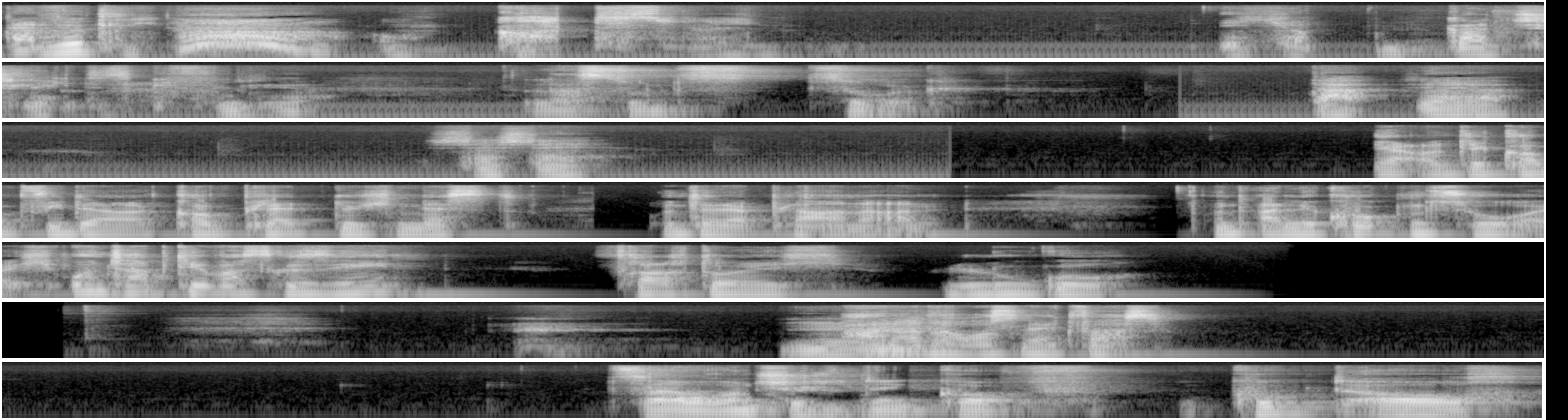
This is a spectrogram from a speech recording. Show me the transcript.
Da wirklich? Um Gottes Willen. Ich habe ein ganz schlechtes Gefühl hier. Lasst uns zurück. Da, ja, ja. Schnell, schnell. Ja, und ihr kommt wieder komplett durchnässt unter der Plane an. Und alle gucken zu euch. Und habt ihr was gesehen? Fragt euch Lugo. War da Hm. draußen etwas? Zaberon schüttelt den Kopf, guckt auch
